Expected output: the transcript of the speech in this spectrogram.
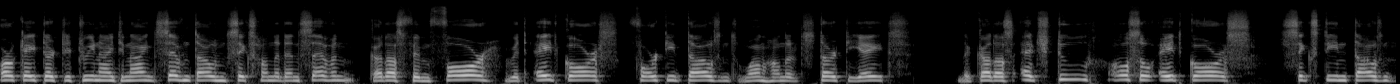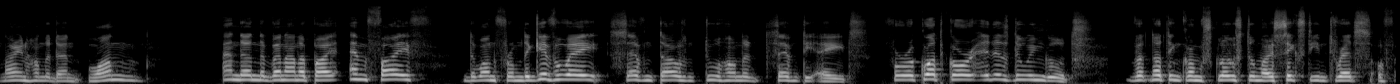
RK3399 7607. Khadas VIM 4 with 8 cores 14,138. The Khadas Edge 2 also 8 cores 16,901. And then the Banana Pi M5, the one from the giveaway, 7278. For a quad core it is doing good, but nothing comes close to my 16 threads of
